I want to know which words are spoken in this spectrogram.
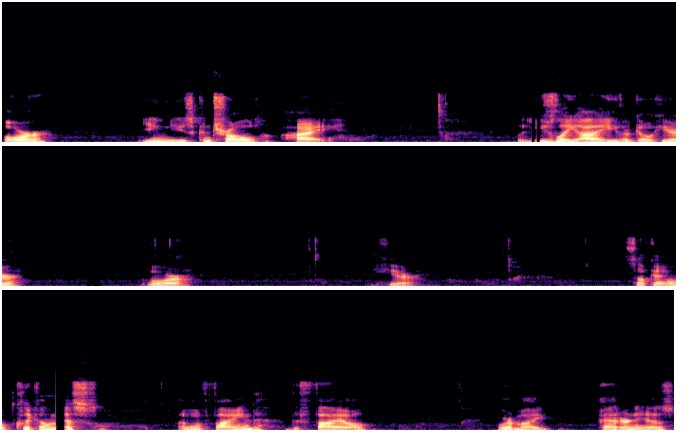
Or you can use control I. But usually I either go here or here. So okay I'm going to click on this. I'm going to find the file where my pattern is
